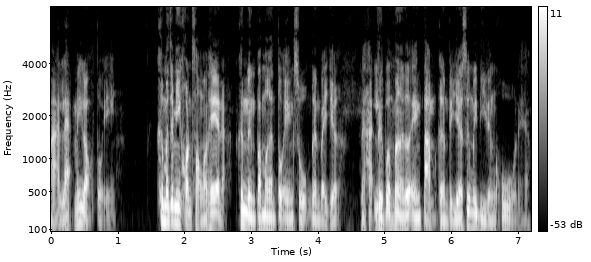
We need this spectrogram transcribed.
มาและไม่หลอกตัวเอง คือมันจะมีคนสองประเภทอะคือหนึ่งประเมินตัวเองสูงเกินไปเยอะนะฮะหรือประเมินตัวเองต่ำเกินไปเยอะซึ่งไม่ดีทั้งคู่นะครับ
